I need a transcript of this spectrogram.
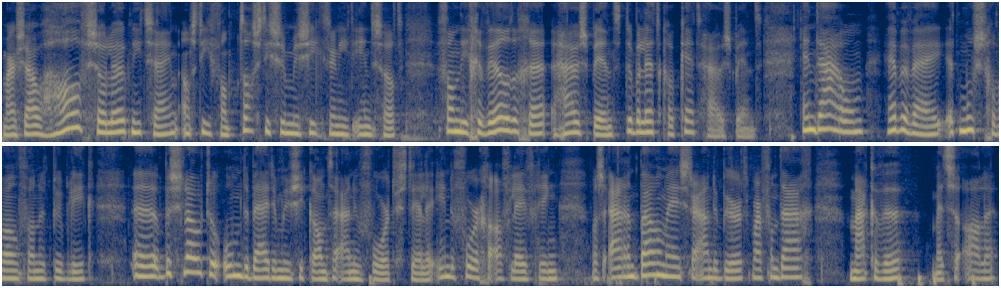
Maar zou half zo leuk niet zijn als die fantastische muziek er niet in zat. Van die geweldige huisband, de Ballet Croquet Huisband. En daarom hebben wij, het moest gewoon van het publiek, eh, besloten om de beide muzikanten aan u voor te stellen. In de vorige aflevering was Arend Bouwmeester aan de beurt. Maar vandaag maken we met z'n allen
